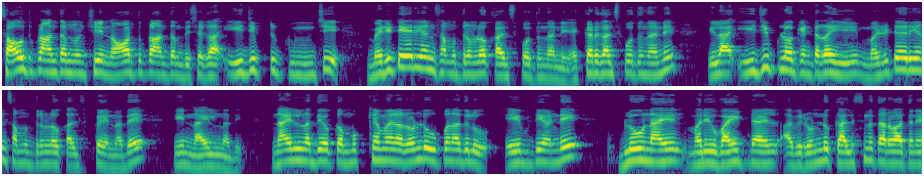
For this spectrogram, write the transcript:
సౌత్ ప్రాంతం నుంచి నార్త్ ప్రాంతం దిశగా ఈజిప్ట్ నుంచి మెడిటేరియన్ సముద్రంలో కలిసిపోతుందండి. ఎక్కడ కలిసిపోతుందండి? ఇలా ఈజిప్ట్లోకి ఎంటర్ అయ్యి మెడిటేరియన్ సముద్రంలో కలిసిపోయే నదే ఈ నైల్ నది. నైల్ నది యొక్క ముఖ్యమైన రెండు ఉపనదులు ఏమిటి అండి? బ్లూ నైల్ మరియు వైట్ నైల్ అవి రెండు కలిసిన తర్వాతనే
